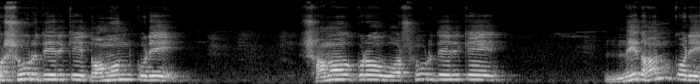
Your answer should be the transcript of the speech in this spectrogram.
অসুরদেরকে দমন করে, সমগ্র অসুরদেরকে নিধন করে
